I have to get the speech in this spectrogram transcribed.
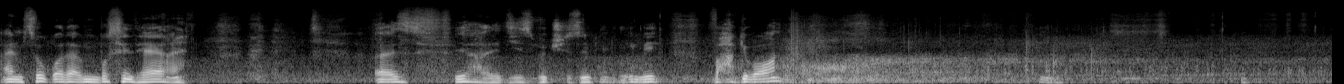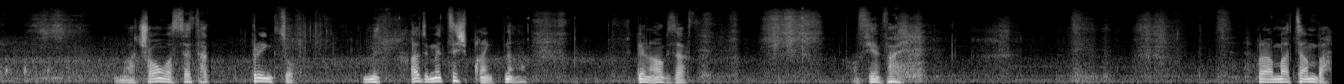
Einem Zug oder einem Bus hinterher rein. Äh, ja, diese Wünsche sind irgendwie wahr geworden. Mal schauen, was der Tag bringt. So. Also mit sich bringt. Ne? Genau gesagt. Auf jeden Fall. Ramazamba.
